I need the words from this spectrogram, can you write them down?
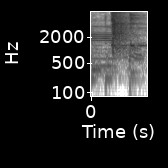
Okay,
